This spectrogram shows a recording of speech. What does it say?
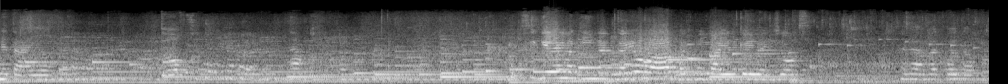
na tayo. Dok. Sige, mag-ingat kayo ha, pagbabayad kayo ng Diyos. salamat po, Dok.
